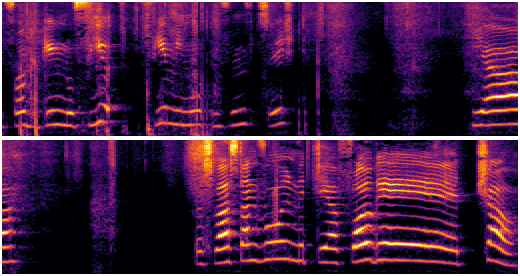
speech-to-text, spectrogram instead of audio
Die Folge ging nur 4, 4 Minuten 50. Ja, das war's dann wohl mit der Folge. Ciao.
